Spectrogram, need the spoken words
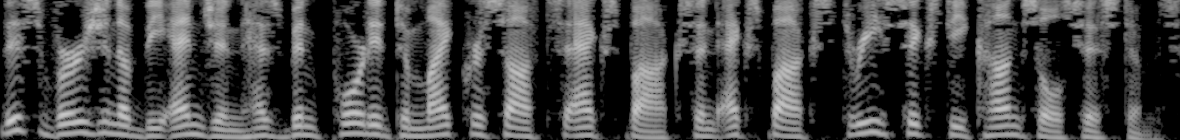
This version of the engine has been ported to Microsoft's Xbox and Xbox 360 console systems.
